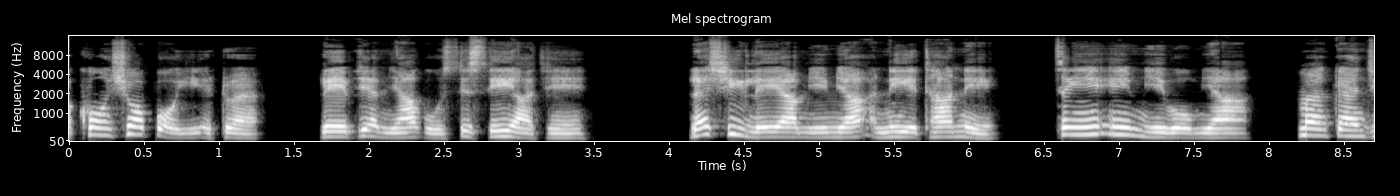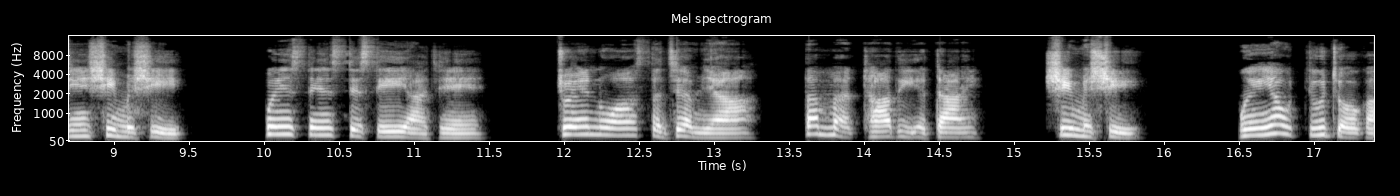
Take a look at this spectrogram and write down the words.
အခွန်လျှော့ပေါ့ရေးအတွက်လေပြက်များကိုစစ်ဆေးရခြင်းလက်ရှိလေယာမြေများအနေအထားနှင့်စရင်အင်းမြေပုံများမှန်ကန်ခြင်းရှိမရှိကွင်းစင်းစစ်ဆေးရခြင်းကျွဲနွားစကြက်များသတ်မှတ်ထားသည့်အတိုင်းရှိမရှိဝင်ရောက်ကျူးကျော်က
